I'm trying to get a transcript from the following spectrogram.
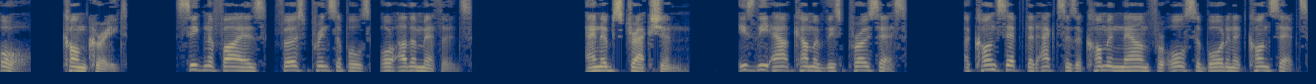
or concrete signifiers, first principles, or other methods. An abstraction is the outcome of this process, a concept that acts as a common noun for all subordinate concepts,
